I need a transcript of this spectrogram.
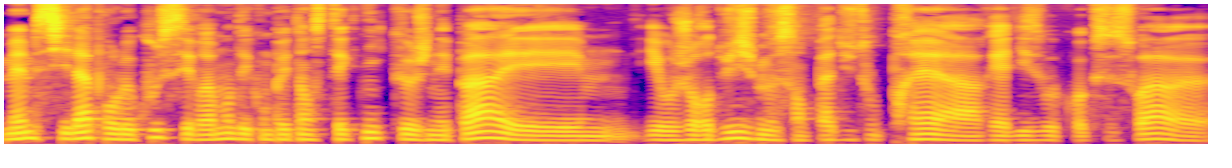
même si là, pour le coup, c'est vraiment des compétences techniques que je n'ai pas. Et, aujourd'hui, je me sens pas du tout prêt à réaliser quoi que ce soit.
